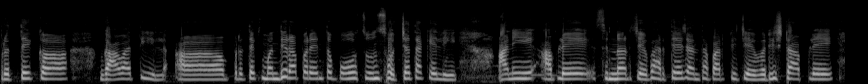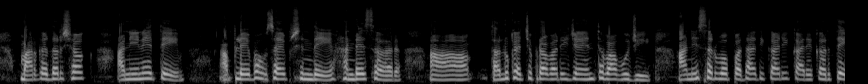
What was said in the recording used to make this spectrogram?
प्रत्येक गावातील प्रत्येक मंदिरापर्यंत पोहोचून स्वच्छता केली आणि आपले सिन्नरचे भारतीय जनता पार्टीचे वरिष्ठ आपले मार्गदर्शक आणि नेते आपले भाऊसाहेब शिंदे हांडेसर तालुक्याचे प्रभारी जयंत बाबूजी आणि सर्व पदाधिकारी कार्यकर्ते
